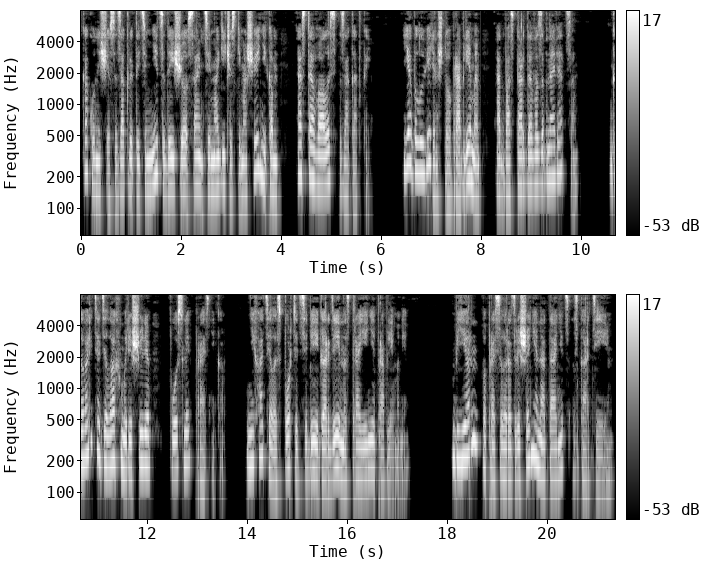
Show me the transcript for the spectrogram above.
Как он исчез из закрытой темницы, да еще с антимагическим ошейником, оставалось загадкой. Я был уверен, что проблемы от бастарда возобновятся. Говорить о делах мы решили после праздника. Не хотелось портить себе и Гордее настроение проблемами. Бьерн попросил разрешения на танец с Гордеем.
